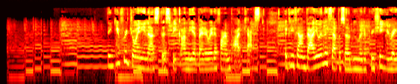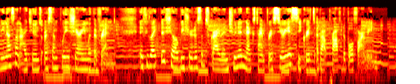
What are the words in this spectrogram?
Thank you for joining us this week on the A Better Way to Farm podcast. If you found value in this episode, we would appreciate you rating us on iTunes or simply sharing with a friend. If you like this show, be sure to subscribe and tune in next time for serious secrets about profitable farming.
